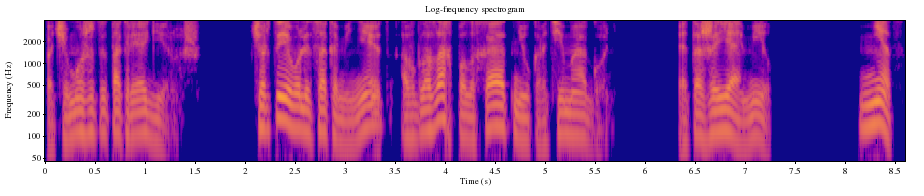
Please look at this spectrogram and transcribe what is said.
«Почему же ты так реагируешь?» Черты его лица каменеют, а в глазах полыхает неукротимый огонь. «Это же я, Мил». «Нет,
